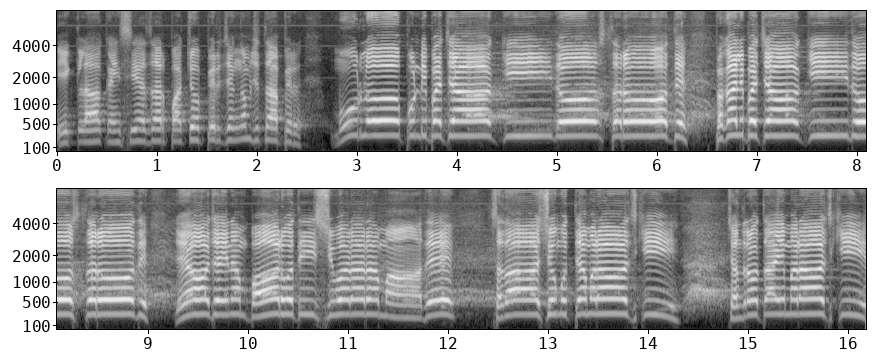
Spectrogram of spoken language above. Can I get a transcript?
ಏಕ್ ಲಾಕ್ ಐಸಿ ಹಜಾರ್ ಪಾಚೋ ಪಿರ್ ಜಂಗಮ್ ಜಿತಾ ಪಿರ್ ಮೂರ್ಲೋ ಪುಂಡಿ ಪಚಾ ಕೀ ದೋಸ್ತರೋದೆ ಪಗಾಲಿ ಪಚಾ ಕೀ ದೋಸ್ತರೋದೆ ಜಯ ಜೈನಂ ಪಾರ್ವತಿ ಶಿವರ ಮಾದೆ. ಸದಾಶಿವ ಮುತ್ಯ ಮಹಾರಾಜ್ ಕಿ. ಚಂದ್ರೋತಾಯಿ ಮಹಾರಾಜ್ ಕಿ.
